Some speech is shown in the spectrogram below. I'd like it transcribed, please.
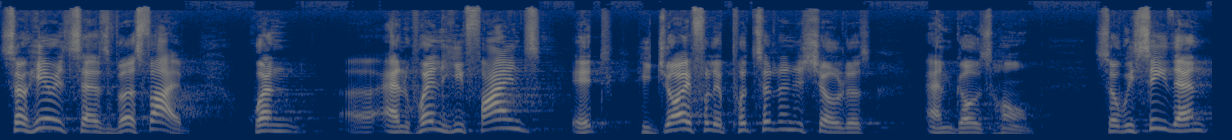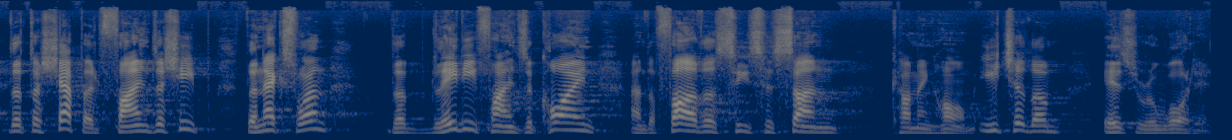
So here it says, verse 5 when, uh, And when he finds it, he joyfully puts it on his shoulders and goes home. So we see then that the shepherd finds the sheep. The next one, the lady finds the coin, and the father sees his son coming home. Each of them is rewarded.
